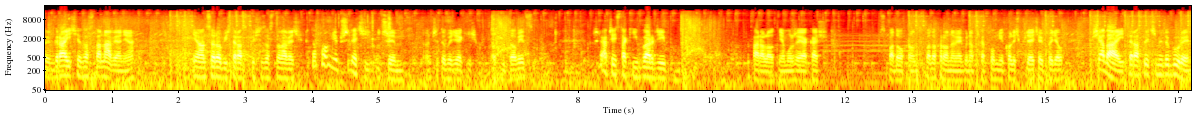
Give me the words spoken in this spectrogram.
sobie gra i się zastanawia, nie? Nie mam co robić teraz, tylko się zastanawiać, kto po mnie przyleci i czym. Czy to będzie jakiś odrzutowiec? Czy raczej z takich bardziej paralotnia, może jakaś spadochron, spadochronem, jakby na przykład po mnie koleś przyleciał i powiedział Wsiadaj, teraz lecimy do góry.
